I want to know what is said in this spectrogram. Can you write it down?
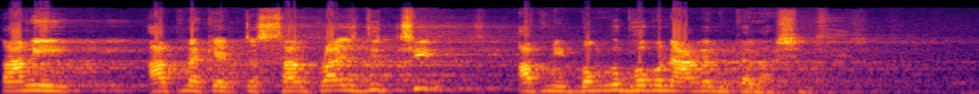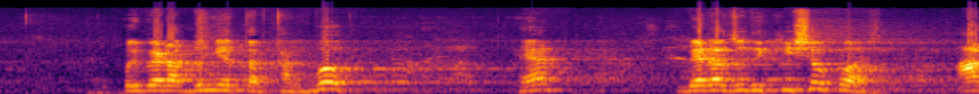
আমি আপনাকে একটা সারপ্রাইজ দিচ্ছি। আপনি বঙ্গভবনে আগামীকাল আসেন। ওই বেড়া দুনিয়া তার থাকব? হ্যাঁ? বেড়া যদি কৃষক হয়, আর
